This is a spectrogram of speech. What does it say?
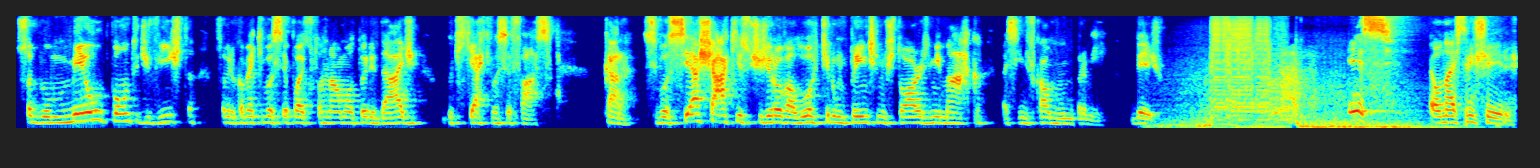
sobre o meu ponto de vista, sobre como é que você pode se tornar uma autoridade no que quer que você faça. Cara, se você achar que isso te gerou valor, tira um print no Stories, me marca. Vai significar o mundo para mim. Beijo. Esse é o Nas Trincheiras.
